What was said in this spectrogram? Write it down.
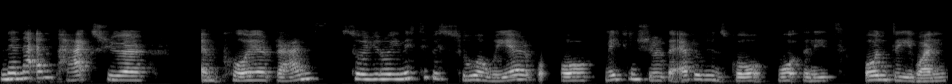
And then that impacts your employer brands. So, you know, you need to be so aware of making sure that everyone's got what they need on day one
